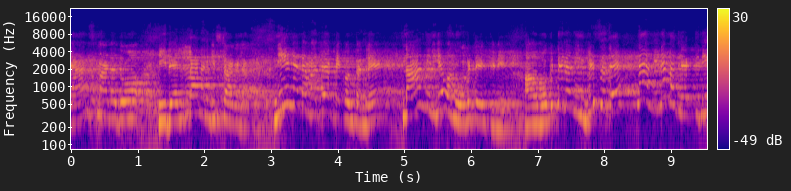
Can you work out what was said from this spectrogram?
ಡ್ಯಾನ್ಸ್ ಮಾಡೋದು ಇದೆಲ್ಲ ನನಗೆ ಇಷ್ಟ ಆಗಲ್ಲ. ನೀನೆಲ್ಲ ನನ್ನ ಮದ್ವೆ ಆಗ್ಬೇಕು ಅಂತಂದ್ರೆ ನಾನ್ ನಿನಗೆ ಒಂದು ಒಗಟೆ ಹೇಳ್ತೀನಿ. ಆ ಒಗಟೆನ ನೀನ್ ಬಿಡಿಸಿದ್ರೆ ನಾನ್ ನಿನ್ನ ಮದುವೆ ಆಗ್ತೀನಿ.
